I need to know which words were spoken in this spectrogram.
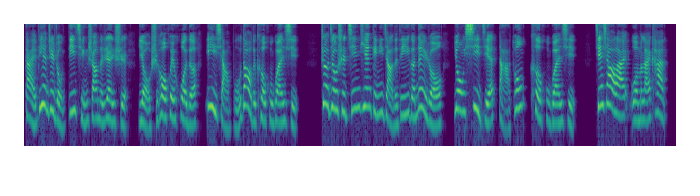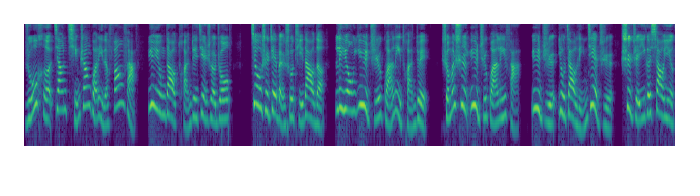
改变这种低情商的认识，有时候会获得意想不到的客户关系。这就是今天给你讲的第一个内容：用细节打通客户关系。接下来，我们来看如何将情商管理的方法运用到团队建设中，就是这本书提到的利用阈值管理团队。什么是阈值管理法？阈值又叫临界值，是指一个效应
